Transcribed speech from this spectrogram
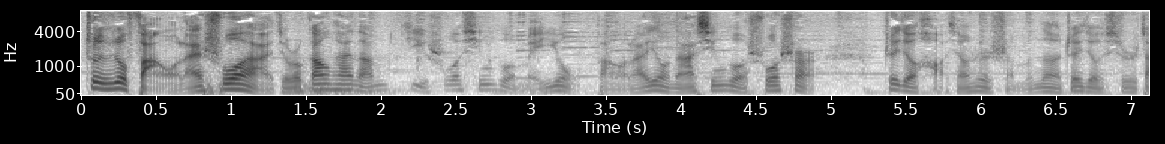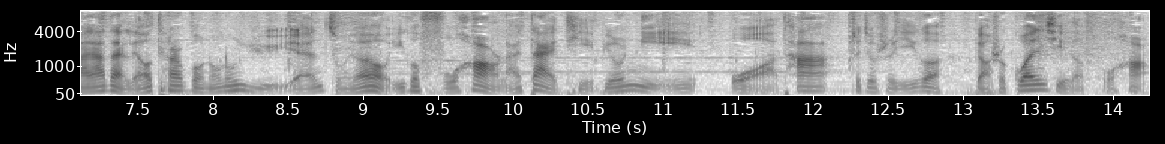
这就反过来说啊，就是刚才咱们既说星座没用，反过来又拿星座说事儿，这就好像是什么呢？这就是大家在聊天过程中，语言总要有一个符号来代替，比如你、我、他，这就是一个表示关系的符号。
